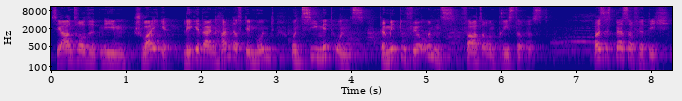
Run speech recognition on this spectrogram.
Sie antworteten ihm, schweige, lege deine Hand auf den Mund und zieh mit uns, damit du für uns Vater und Priester wirst. Was ist besser für dich,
